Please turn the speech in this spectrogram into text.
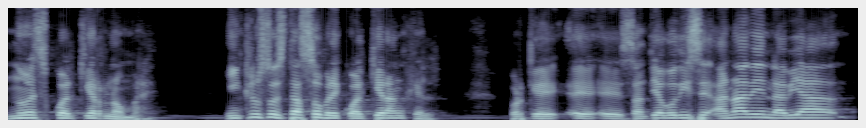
no es cualquier nombre. Incluso está sobre cualquier ángel. Porque eh, eh, Santiago dice, a nadie le había,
